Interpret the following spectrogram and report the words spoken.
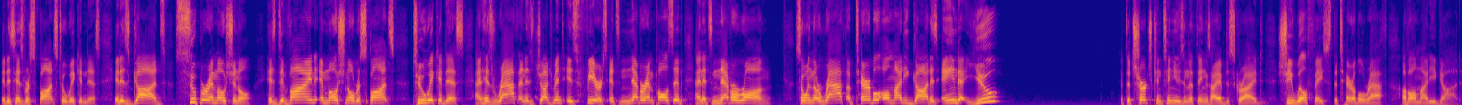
It is his response to wickedness. It is God's super emotional his divine emotional response to wickedness. And his wrath and his judgment is fierce. It's never impulsive and it's never wrong. So when the wrath of terrible Almighty God is aimed at you, if the church continues in the things I have described, she will face the terrible wrath of Almighty God.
